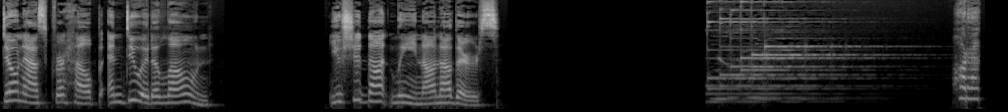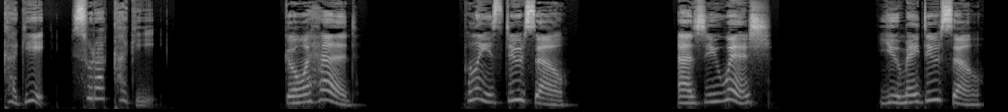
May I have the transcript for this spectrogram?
Don't ask for help and do it alone. You should not lean on others. 허락하기, 수락하기. Go ahead. Please do so. As you wish. You may do so.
